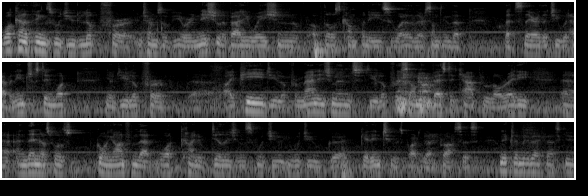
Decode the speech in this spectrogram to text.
what kind of things would you look for in terms of your initial evaluation of, of those companies? Whether there's something that that's there that you would have an interest in? What you know, do you look for uh, IP? Do you look for management? Do you look for some invested capital already? Uh, and then I suppose going on from that, what kind of diligence would you would you uh, get into as part of that process? Nicola, maybe I could ask you.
